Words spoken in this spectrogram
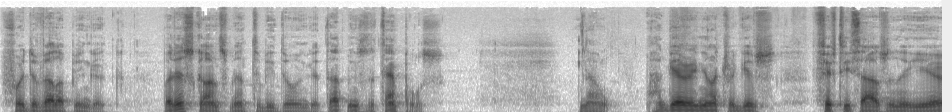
for developing it. But ISKCON's meant to be doing it. That means the temples. Now, Hungarian Yatra gives 50,000 a year,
